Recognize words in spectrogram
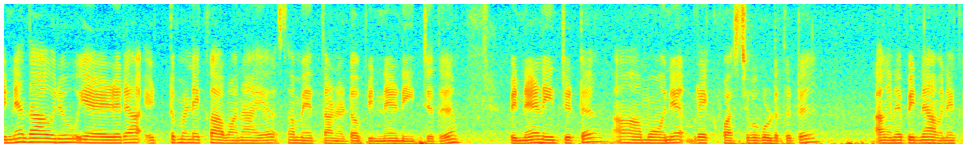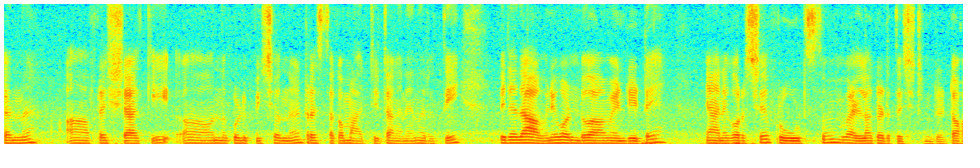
പിന്നെ അതാ ഒരു ഏഴര എട്ട് മണിയൊക്കെ ആവാനായ സമയത്താണ് കേട്ടോ പിന്നെ എണീറ്റത്. പിന്നെ എണീറ്റിട്ട് മോന് ബ്രേക്ക്ഫാസ്റ്റ് ഒക്കെ കൊടുത്തിട്ട് അങ്ങനെ പിന്നെ അവനെയൊക്കെ ഒന്ന് ഫ്രഷാക്കി ഒന്ന് കുളിപ്പിച്ചൊന്ന് ഡ്രസ്സൊക്കെ മാറ്റിയിട്ട് അങ്ങനെ നിർത്തി. പിന്നെ അത് അവന് കൊണ്ടുപോകാൻ വേണ്ടിയിട്ട് ഞാൻ കുറച്ച് ഫ്രൂട്ട്സും വെള്ളമൊക്കെ എടുത്ത് വെച്ചിട്ടുണ്ട് കേട്ടോ.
